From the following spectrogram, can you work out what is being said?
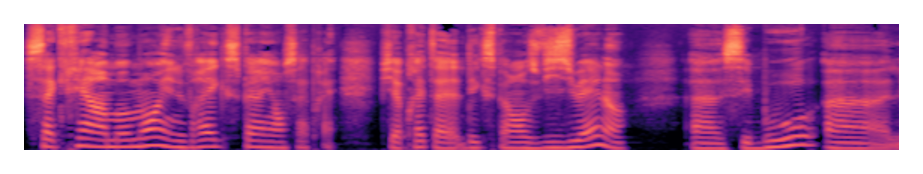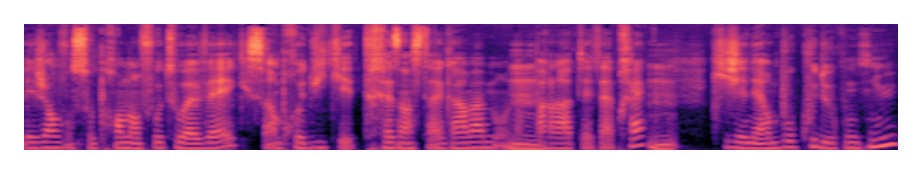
ça crée un moment et une vraie expérience après. Puis après, tu as l'expérience visuelle, euh, c'est beau, euh, les gens vont se prendre en photo avec, c'est un produit qui est très Instagrammable, on en mm. parlera peut-être après, mm. qui génère beaucoup de contenu.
